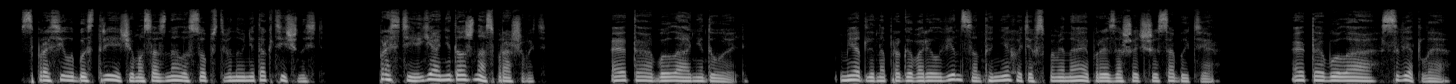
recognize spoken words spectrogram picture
— спросила быстрее, чем осознала собственную нетактичность. «Прости, я не должна спрашивать». Это была не дуэль. Медленно проговорил Винсент, нехотя вспоминая произошедшие события. Это была светлая.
